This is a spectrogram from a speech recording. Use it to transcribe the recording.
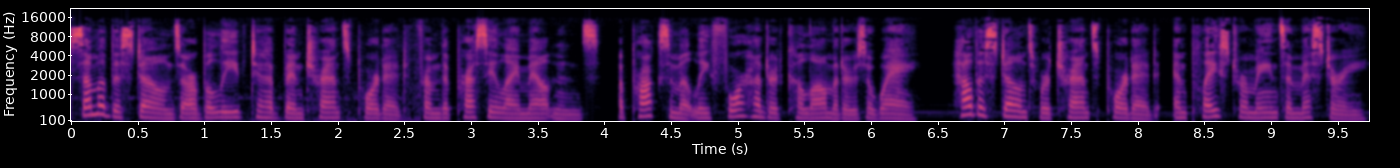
Some of the stones are believed to have been transported from the Preseli Mountains, approximately 400 kilometers away. How the stones were transported and placed remains a mystery.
